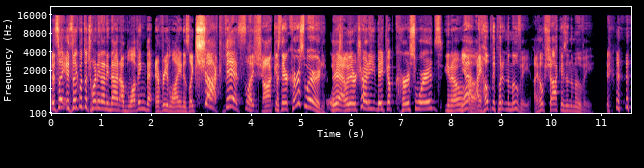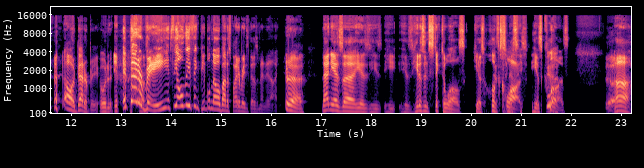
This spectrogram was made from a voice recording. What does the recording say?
It's like it's like with the 2099. I'm loving that every line is like shock this like Shock is their curse word. yeah. When they were trying to make up curse words, you know. Yeah, Uh, I hope they put it in the movie. I hope Shock is in the movie. oh, it better be. It would- It, it better be. It's the only thing people know about a Spider-Man 2099. yeah. That and he has uh he has he's he his he doesn't stick to walls. He has hooks. his- claws. he has claws. Yeah. Ugh.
